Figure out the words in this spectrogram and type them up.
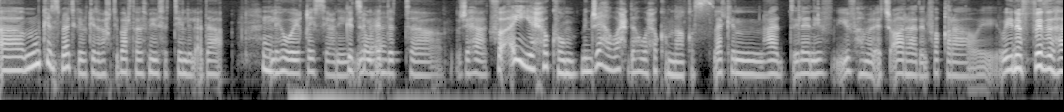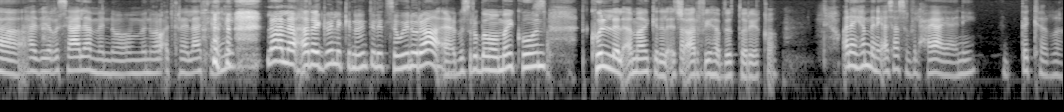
آه ممكن سمعتي قبل كده في اختبار 360 للأداء. مم. اللي هو يقيس يعني من. عدة آه جهات. فأي حكم من جهة واحدة هو حكم ناقص. لكن عاد لين يف- يفهم ال HR هذه الفقرة وي- وينفذها. هذه الرسالة من من وراء التريلات يعني. لا لا أنا أقول لك إنه أنت اللي تسوينه رائع بس ربما ما يكون صح. كل الأماكن ال HR. فيها بهذه الطريقة. وأنا يهمني أساسا في الحياة يعني. أتذكر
